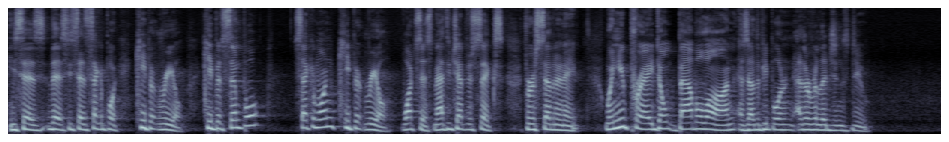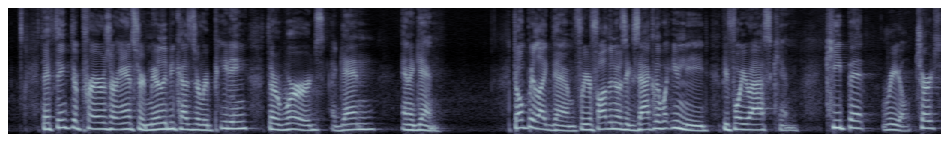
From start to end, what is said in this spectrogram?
he says this. He says, second point, keep it real. Keep it simple. Second one, keep it real. Watch this Matthew chapter 6, verse 7 and 8. When you pray, don't babble on as other people in other religions do. They think their prayers are answered merely because they're repeating their words again and again. Don't be like them, for your Father knows exactly what you need before you ask Him. Keep it real. Church,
